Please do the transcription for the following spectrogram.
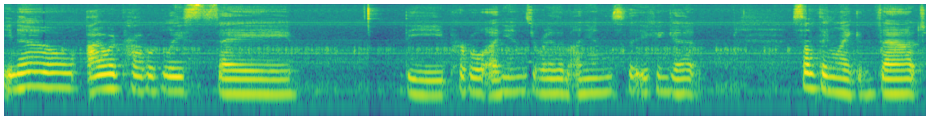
you know, I would probably say the purple onions or one of them onions that you can get. Something like that,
